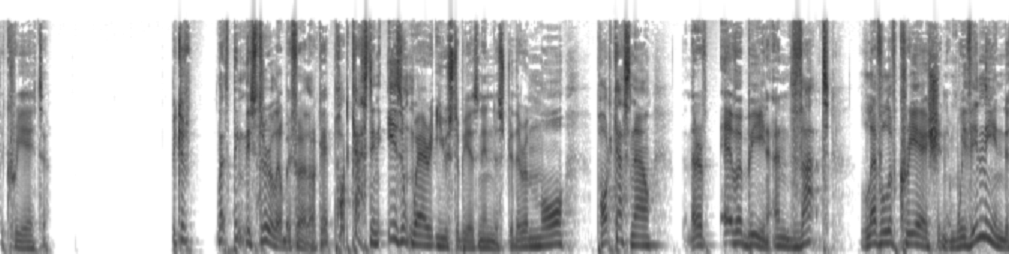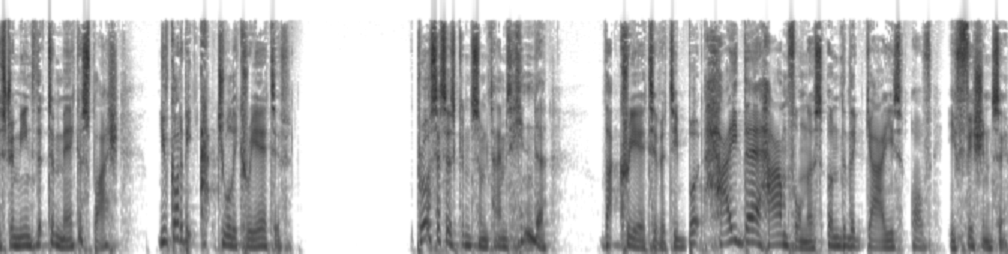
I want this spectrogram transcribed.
the creator. Because let's think this through a little bit further, okay? Podcasting isn't where it used to be as an industry. There are more podcasts now than there have ever been. And that level of creation within the industry means that to make a splash, you've got to be actually creative. Processes can sometimes hinder that creativity, but hide their harmfulness under the guise of efficiency.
